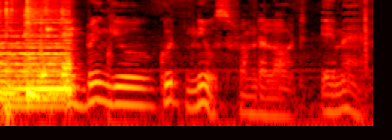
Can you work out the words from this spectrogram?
we bring you good news from the Amen.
